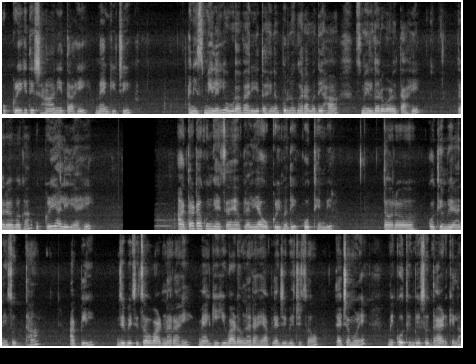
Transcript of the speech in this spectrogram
उकळी किती छान येत आहे मॅगीची. आणि स्मेलही एवढा भारी येत आहे ना पूर्ण घरामध्ये हा स्मेल दरवळत आहे. तर बघा उकळी आलेली आहे. आता टाकून घ्यायचं आहे आपल्याला या उकळीमध्ये कोथिंबीर. तर कोथिंबीराने सुद्धा आपली जिभेची चव वाढणार आहे. मॅगी ही वाढवणार आहे आपल्या जिभेची चव. त्याच्यामुळे मी कोथिंबीरसुद्धा ॲड केला.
